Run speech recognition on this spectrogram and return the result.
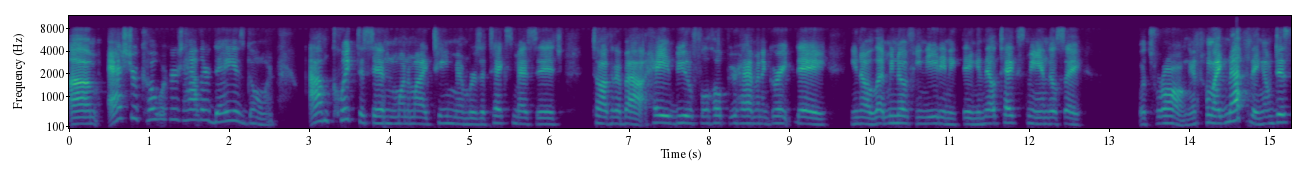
Um, ask your coworkers how their day is going. I'm quick to send one of my team members a text message talking about, hey, beautiful, hope you're having a great day. You know, let me know if you need anything. And they'll text me and they'll say, what's wrong? And I'm like, nothing. I'm just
